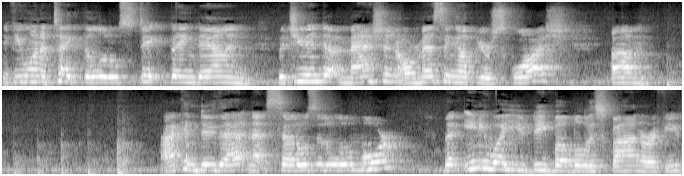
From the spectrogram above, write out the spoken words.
If you want to take the little stick thing down and but you end up mashing or messing up your squash, um, I can do that and that settles it a little more. But any way you debubble is fine or if you,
